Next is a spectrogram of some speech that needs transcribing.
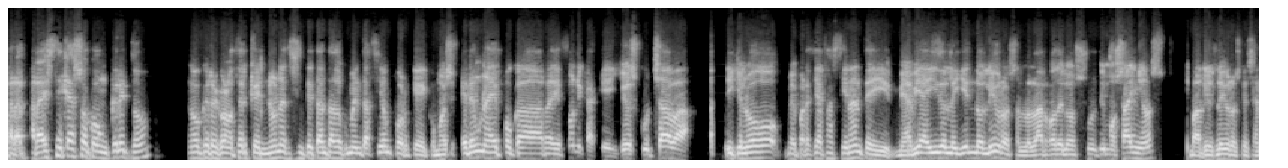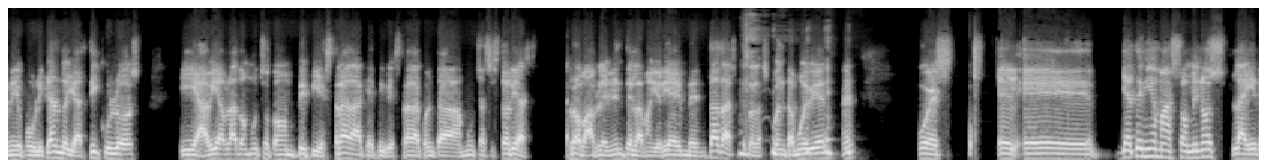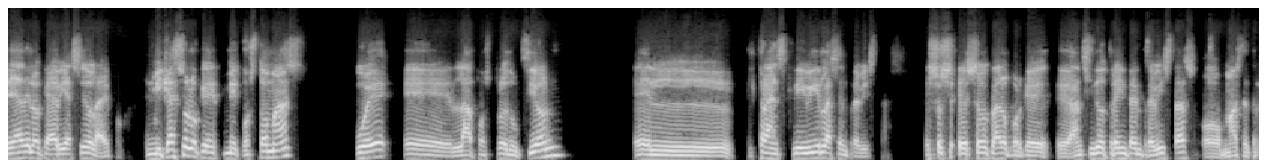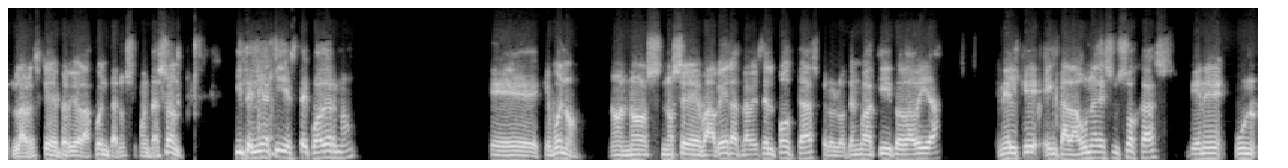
Para, este caso concreto, tengo que reconocer que no necesité tanta documentación porque como era una época radiofónica que yo escuchaba y que luego me parecía fascinante y me había ido leyendo libros a lo largo de los últimos años, varios libros que se han ido publicando y artículos, y había hablado mucho con Pipi Estrada, que Pipi Estrada cuenta muchas historias probablemente la mayoría inventadas, pero las cuenta muy bien, ¿eh? pues eh, ya tenía más o menos la idea de lo que había sido la época. En mi caso, lo que me costó más fue eh, la postproducción, el transcribir las entrevistas. Eso, eso claro, porque han sido 30 entrevistas o más de... La verdad es que he perdido la cuenta, no sé cuántas son. Y tenía aquí este cuaderno que, bueno, no, no, no se va a ver a través del podcast, pero lo tengo aquí todavía en el que en cada una de sus hojas viene un,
